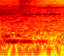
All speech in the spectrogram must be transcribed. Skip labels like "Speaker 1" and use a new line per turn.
เ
